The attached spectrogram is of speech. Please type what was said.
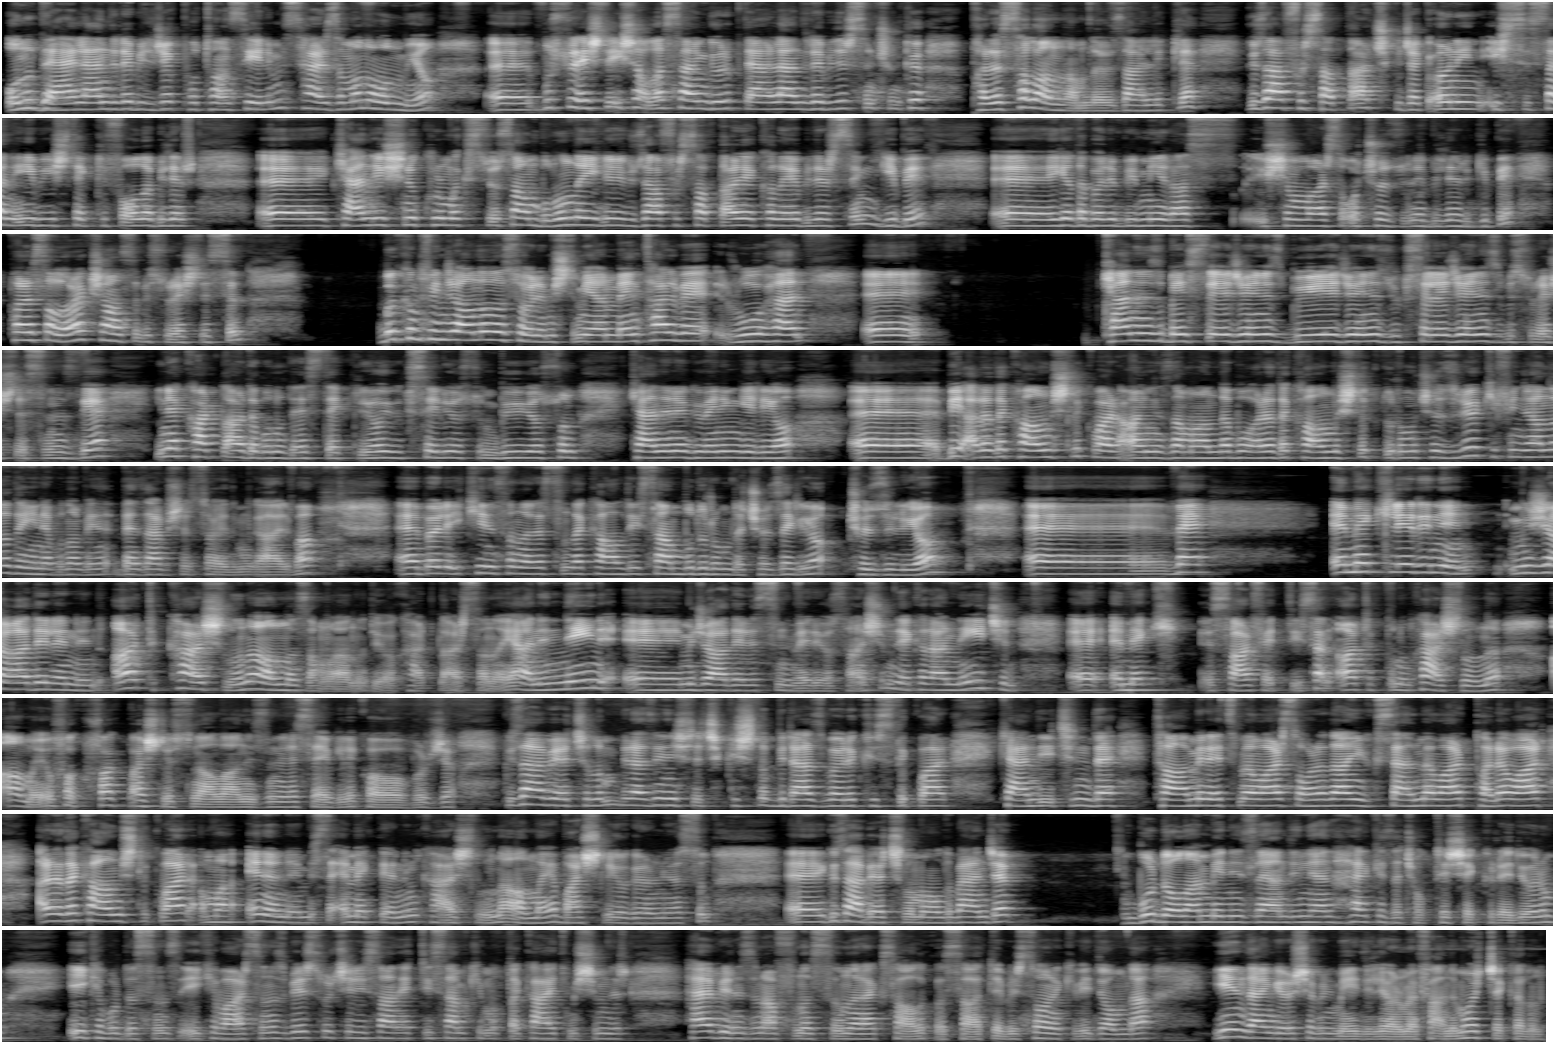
onu değerlendirebilecek potansiyelimiz her zaman olmuyor. Ee, bu süreçte inşallah sen görüp değerlendirebilirsin. Çünkü parasal anlamda özellikle güzel fırsatlar çıkacak. Örneğin işsizsen iyi bir iş teklifi olabilir. Ee, kendi işini kurmak istiyorsan bununla ilgili güzel fırsatlar yakalayabilirsin gibi. Ee, ya da böyle bir miras işin varsa o çözülebilir gibi. Parasal olarak şanslı bir süreçtesin. Bakın fincanında da söylemiştim yani mental ve ruhen e, kendinizi besleyeceğiniz, büyüyeceğiniz, yükseleceğiniz bir süreçtesiniz diye. Yine kartlar da bunu destekliyor. Yükseliyorsun, büyüyorsun, kendine güvenin geliyor. Ee, bir arada kalmışlık var aynı zamanda. Bu arada kalmışlık durumu çözülüyor ki fincanda da yine buna benzer bir şey söyledim galiba. Ee, böyle iki insan arasında kaldıysan bu durumda çözülüyor. çözülüyor. Ee, ve emeklerinin, mücadelenin artık karşılığını alma zamanı diyor kartlar sana. Yani neyin e, mücadelesini veriyorsan, şimdiye kadar ne için e, emek sarf ettiysen artık bunun karşılığını almaya ufak ufak başlıyorsun Allah'ın izniyle sevgili Kova burcu. Güzel bir açılım. Biraz inişli çıkışlı, biraz böyle küslük var. Kendi içinde tamir etme var, sonradan yükselme var, para var, arada kalmışlık var ama en önemlisi emeklerinin karşılığını almaya başlıyor görünüyorsun. Ee, güzel bir açılım oldu bence. Burada olan, beni izleyen, dinleyen herkese çok teşekkür ediyorum. İyi ki buradasınız, iyi ki varsınız. Bir suçu ettiysem ki mutlaka etmişimdir. Her birinizin affına sığınarak sağlıkla saatle bir sonraki videomda yeniden görüşebilmeyi diliyorum efendim. Hoşçakalın.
